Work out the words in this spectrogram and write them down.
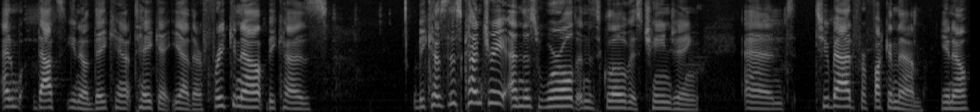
And that's you know they can't take it. Yeah they're freaking out because because this country and this world and this globe is changing and too bad for fucking them you know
